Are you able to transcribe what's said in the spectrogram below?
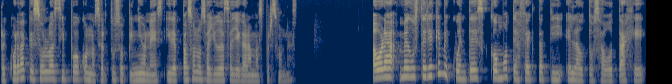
Recuerda que solo así puedo conocer tus opiniones y de paso nos ayudas a llegar a más personas. Ahora, me gustaría que me cuentes cómo te afecta a ti el autosabotaje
